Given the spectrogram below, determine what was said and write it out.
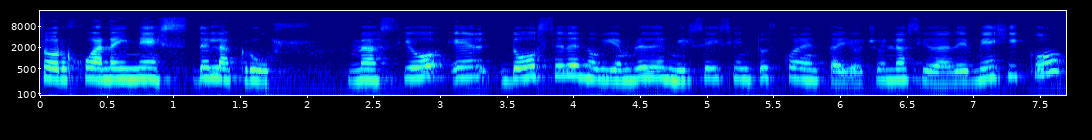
Sor Juana Inés de la Cruz Nació el 12 de noviembre de 1648 en la Ciudad de México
